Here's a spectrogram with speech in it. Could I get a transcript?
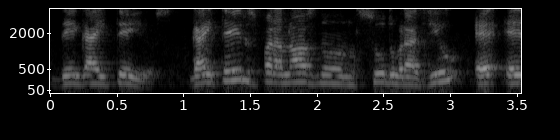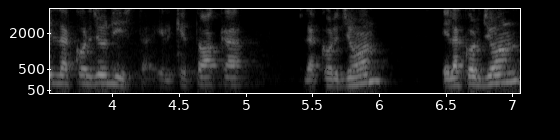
de gaiteiros. Gaiteiros, para nós no sul do Brasil, é ele acordeonista, ele que toca o acordeon. Ele acordeon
